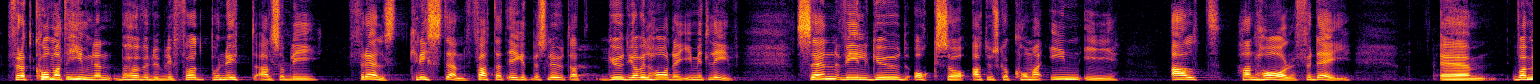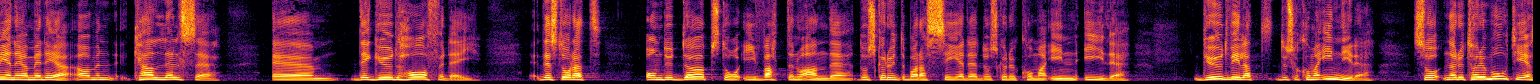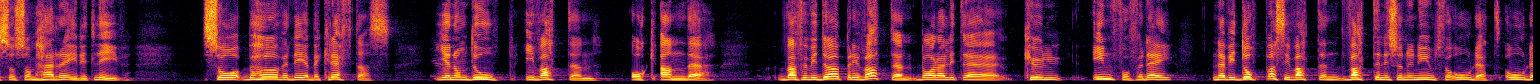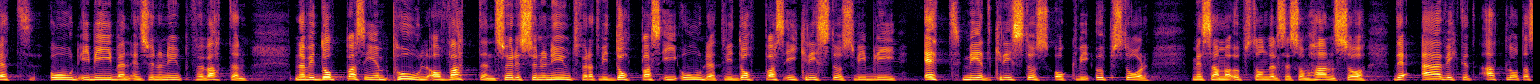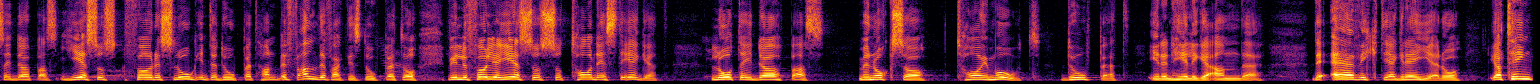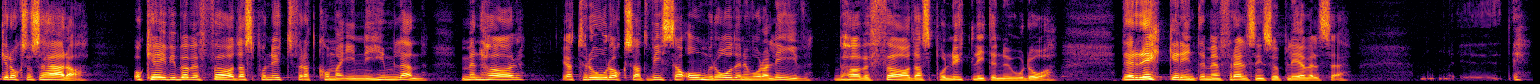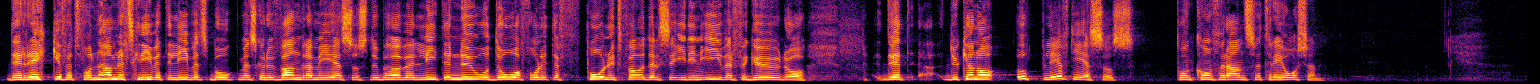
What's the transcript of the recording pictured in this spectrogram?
För att komma till himlen behöver du bli född på nytt, alltså bli frälst, kristen, fatta ett eget beslut att Gud, jag vill ha dig i mitt liv. Sen vill Gud också att du ska komma in i allt han har för dig. Eh, vad menar jag med det? Ja, men kallelse, eh, det Gud har för dig. Det står att om du döps då i vatten och ande, då ska du inte bara se det, då ska du komma in i det. Gud vill att du ska komma in i det. Så när du tar emot Jesus som Herre i ditt liv, så behöver det bekräftas genom dop i vatten och ande. Varför vi döper i vatten, bara lite kul info för dig. När vi doppas i vatten, vatten är synonymt för ordet. Ordet, ord i Bibeln är synonymt för vatten. När vi doppas i en pool av vatten så är det synonymt för att vi doppas i ordet, vi doppas i Kristus. Vi blir ett med Kristus och vi uppstår med samma uppståndelse som han. Så det är viktigt att låta sig döpas. Jesus föreslog inte dopet, han befallde faktiskt dopet. Och vill du följa Jesus så ta det steget. Låt dig döpas, men också ta emot dopet i den heliga ande. Det är viktiga grejer. Och jag tänker också så här, okej okay, vi behöver födas på nytt för att komma in i himlen. Men hör, jag tror också att vissa områden i våra liv behöver födas på nytt lite nu och då. Det räcker inte med en frälsningsupplevelse. Det räcker för att få namnet skrivet i Livets bok, men ska du vandra med Jesus, du behöver lite nu och då få lite pånyttfödelse i din iver för Gud. Och, du, vet, du kan ha upplevt Jesus på en konferens för tre år sedan.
